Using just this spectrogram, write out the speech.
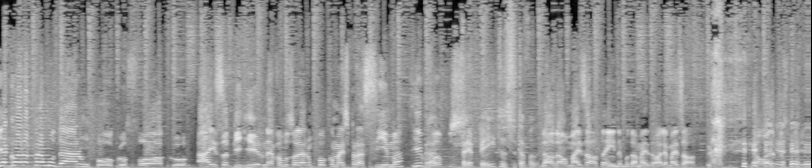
E agora, para mudar um pouco o foco, Eyes Up Here, né? Vamos olhar um pouco mais para cima e Pra- vamos. Pré-peito, você tá falando? Não, não, mais alto ainda, mudar mais. Olha mais alto. Não olha pros peitos.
